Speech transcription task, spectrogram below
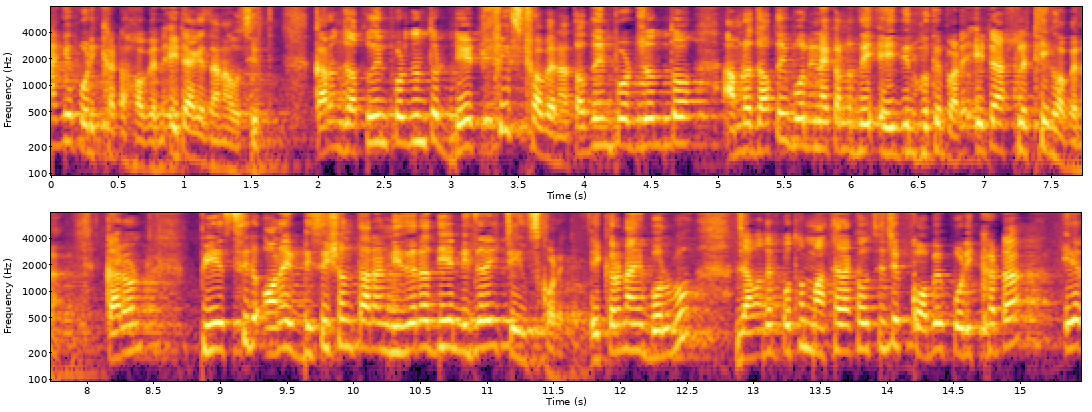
আগে পরীক্ষাটা হবে না, এটা আগে জানা উচিত। কারণ যতদিন পর্যন্ত ডেট ফিক্সড হবে না, ততদিন পর্যন্ত আমরা যতই বলি না কেন এই দিন হতে পারে, এটা আসলে ঠিক হবে না। কারণ পিএসসির অনেক ডিসিশন তারা নিজেরা দিয়ে নিজেরাই চেঞ্জ করে। এই কারণে আমি বলব যে আমাদের প্রথম মাথায় রাখা উচিত যে কবে পরীক্ষাটা এর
